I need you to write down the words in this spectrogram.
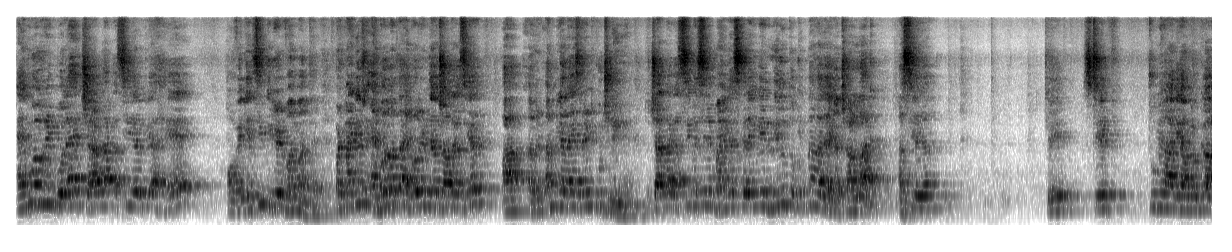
एनुअल रेंट बोला है चार लाख अस्सी हज़ार रुपया है और वैकेंसी पीरियड वन मंथ है। बट माय डियर एनुअल मतलब एनुअल रेंट चार लाख अस्सी हज़ार अनरियलाइज रेंट कुछ नहीं है तो चार लाख अस्सी में से माइनस करेंगे नील तो कितना आ जाएगा? चार लाख अस्सी हज़ार। चलिए स्टेप टू में आ गया हम लोग का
